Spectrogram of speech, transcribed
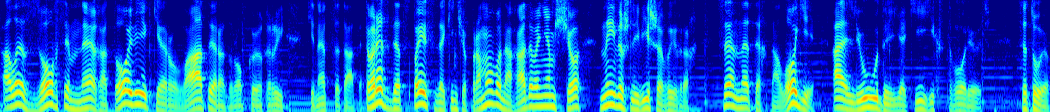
але зовсім не готові керувати розробкою гри. Кінець цитати. Творець Dead Space закінчив промову нагадуванням, що найважливіше в іграх це не технології, а люди, які їх створюють. Цитую:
